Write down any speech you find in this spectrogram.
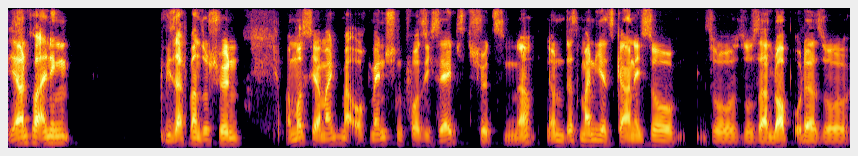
Ja, und vor allen Dingen, wie sagt man so schön, man muss ja manchmal auch Menschen vor sich selbst schützen. Ne? Und das meine ich jetzt gar nicht so, so, so salopp oder so,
